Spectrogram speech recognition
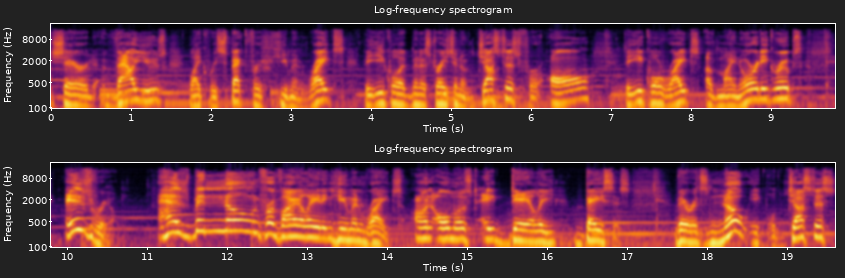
shared values like respect for human rights, the equal administration of justice for all, the equal rights of minority groups. Israel has been known for violating human rights on almost a daily basis. There is no equal justice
